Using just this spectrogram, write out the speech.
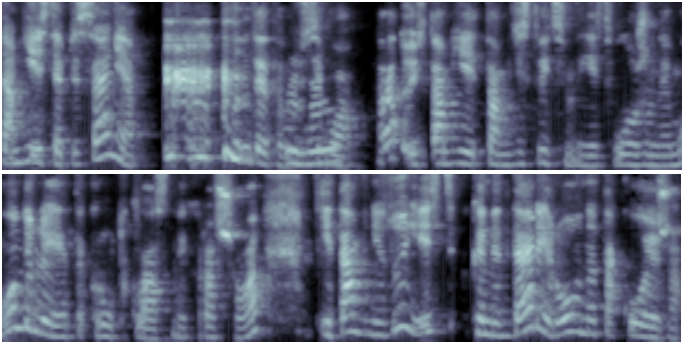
там есть описание вот этого mm-hmm. всего, да, то есть там, есть, там действительно есть вложенные модули, это круто, классно и хорошо, и там внизу есть комментарий ровно такой же.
